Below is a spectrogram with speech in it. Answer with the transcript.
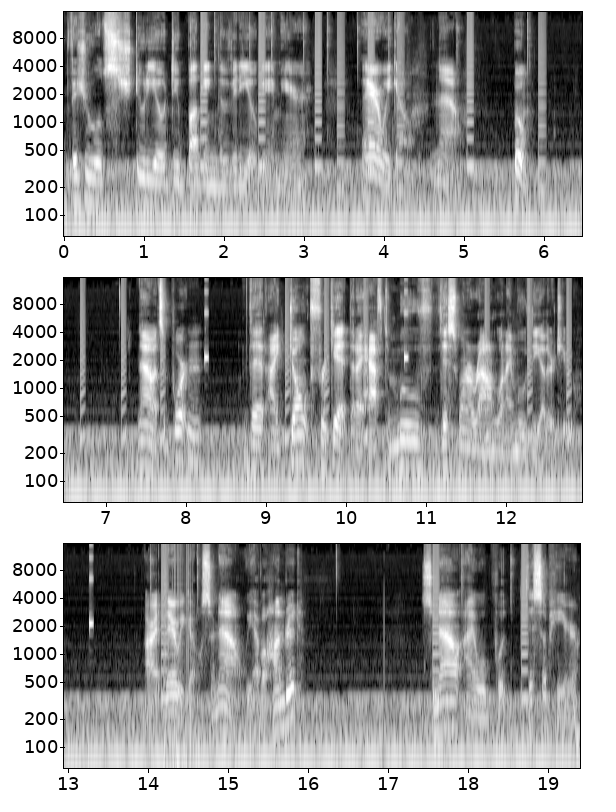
Visual Studio debugging the video game here. There we go. Now, boom. Now it's important that I don't forget that I have to move this one around when I move the other two. All right, there we go. So now we have 100. So now I will put this up here.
